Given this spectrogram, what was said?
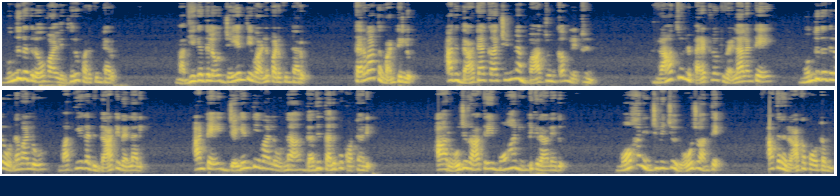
ముందు గదిలో వాళ్ళిద్దరూ పడుకుంటారు. మధ్య గదిలో జయంతి వాళ్ళు పడుకుంటారు. తర్వాత వంటిల్లు. అది దాటాక చిన్న బాత్రూమ్ కమ్ లెట్రిన్. రాత్రులు పెరట్లోకి వెళ్ళాలంటే ముందు గదిలో ఉన్నవాళ్ళు మధ్య గది దాటి వెళ్ళాలి. అంటే జయంతి వాళ్ళు ఉన్న గది తలుపు కొట్టాలి. ఆ రోజు రాత్రి మోహన్ ఇంటికి రాలేదు. మోహన్ ఇంచుమించు రోజు అంతే. అతను రాకపోవటం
